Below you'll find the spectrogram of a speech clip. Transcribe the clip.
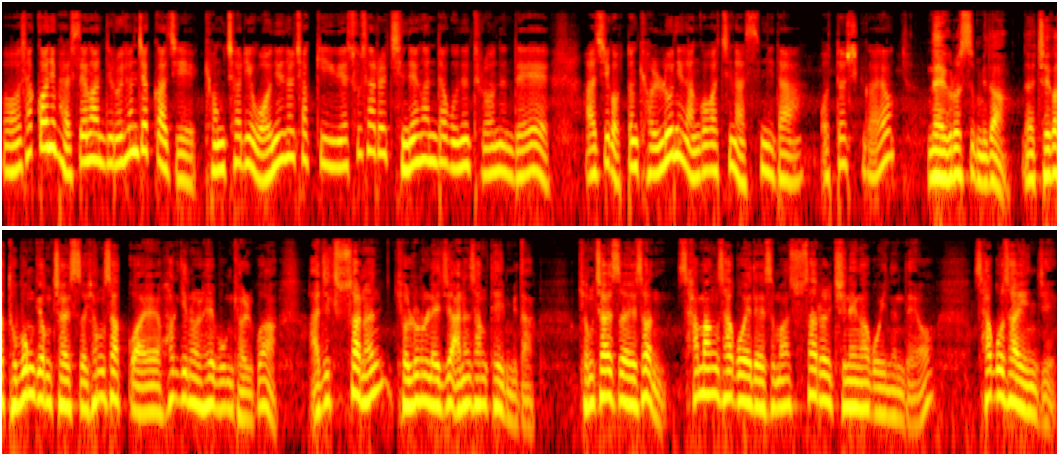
어, 사건이 발생한 뒤로 현재까지 경찰이 원인을 찾기 위해 수사를 진행한다고는 들었는데 아직 어떤 결론이 난 것 같지는 않습니다. 어떠신가요? 네, 그렇습니다. 네, 제가 도봉경찰서 형사과에 확인을 해본 결과 아직 수사는 결론을 내지 않은 상태입니다. 경찰서에선 사망 사고에 대해서만 수사를 진행하고 있는데요. 사고사인지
